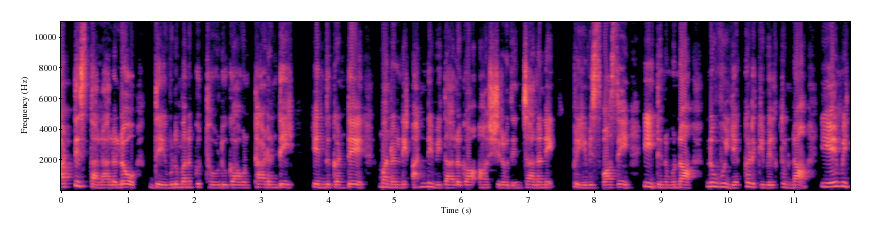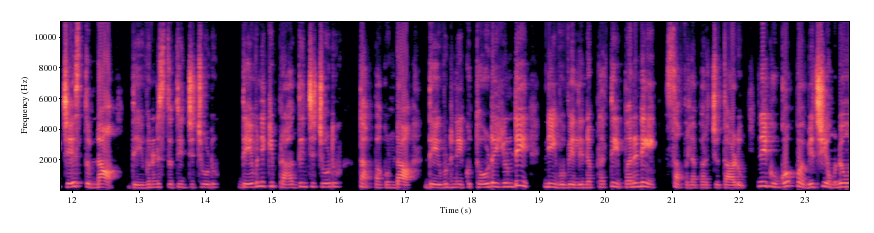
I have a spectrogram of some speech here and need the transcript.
అట్టి స్థలాలలో దేవుడు మనకు తోడుగా ఉంటాడండి. ఎందుకంటే మనల్ని అన్ని విధాలుగా ఆశీర్వదించాలని ప్రియ విశ్వాసి ఈ దినమున నువ్వు ఎక్కడికి వెళ్తున్నా ఏమి చేస్తున్నా దేవునిని స్థుతించి చూడు దేవునికి ప్రార్థించి చూడు. తప్పకుండా దేవుడు నీకు తోడయ్యుండి నీవు వెళ్ళిన ప్రతి పనిని సఫలపరచుతాడు. నీకు గొప్ప విజయమును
